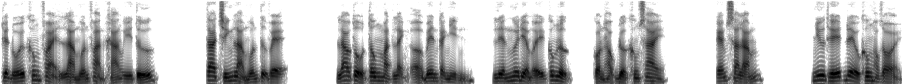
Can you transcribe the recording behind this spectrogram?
tuyệt đối không phải là muốn phản kháng ý tứ. Ta chính là muốn tự vệ. Lao tổ tông mặt lạnh ở bên cạnh nhìn, liền ngươi điểm ấy công lực, còn học được không sai. Kém xa lắm. Như thế đều không học giỏi,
